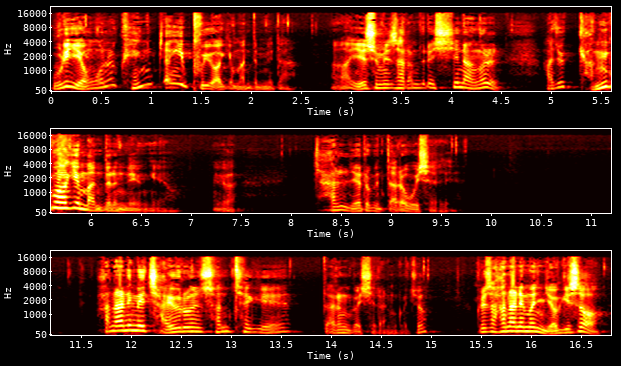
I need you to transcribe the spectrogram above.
우리 영혼을 굉장히 부유하게 만듭니다. 아, 예수 믿는 사람들의 신앙을 아주 견고하게 만드는 내용이에요. 그러니까 잘 여러분 따라오셔야 돼요. 하나님의 자유로운 선택에 따른 것이라는 거죠. 그래서 하나님은 여기서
